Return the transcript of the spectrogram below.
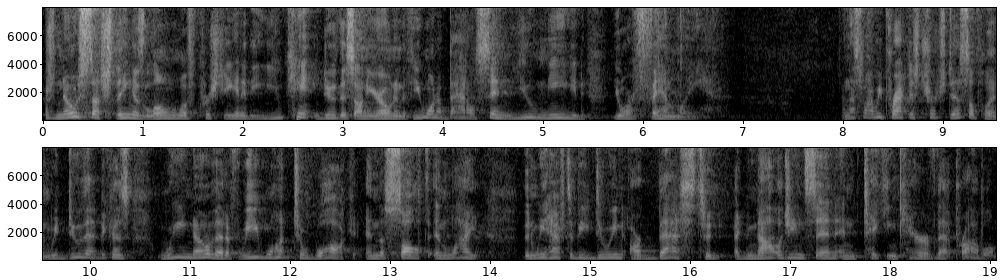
There's no such thing as lone wolf Christianity. You can't do this on your own. And if you want to battle sin, you need your family. And that's why we practice church discipline. We do that because we know that if we want to walk in the salt and light, then we have to be doing our best to acknowledging sin and taking care of that problem.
